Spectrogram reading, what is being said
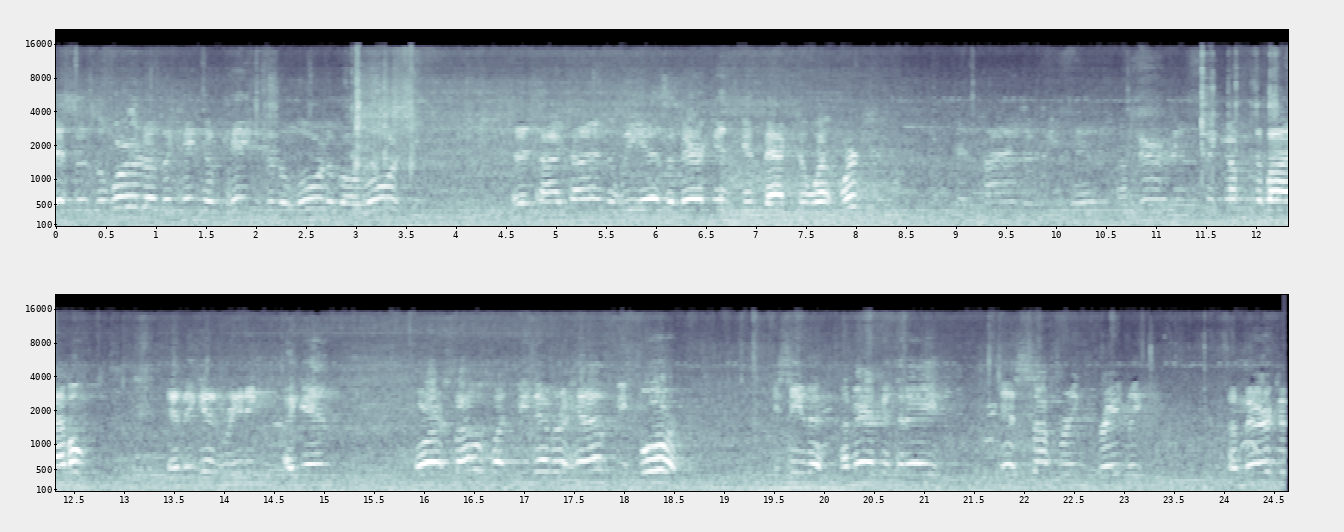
This is the word of the King of Kings and the Lord of our Lords. And it's high time that we as Americans get back to what works. It's time that we as Americans pick up the Bible and begin reading again for ourselves like we never have before. You see, the America today is suffering greatly. America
